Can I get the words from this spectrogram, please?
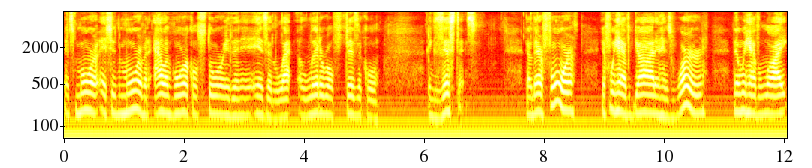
it's more it's more of an allegorical story than it is a, la- a literal physical existence. Now therefore, if we have God and his word, then we have light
